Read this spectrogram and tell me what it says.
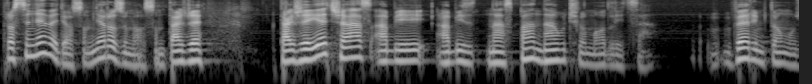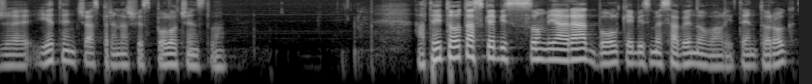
Proste nevedel som, nerozumel som. Takže, takže je čas, aby, aby nás pán naučil modliť sa verím tomu, že je ten čas pre naše spoločenstvo. A tejto otázke by som ja rád bol, keby sme sa venovali tento rok,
